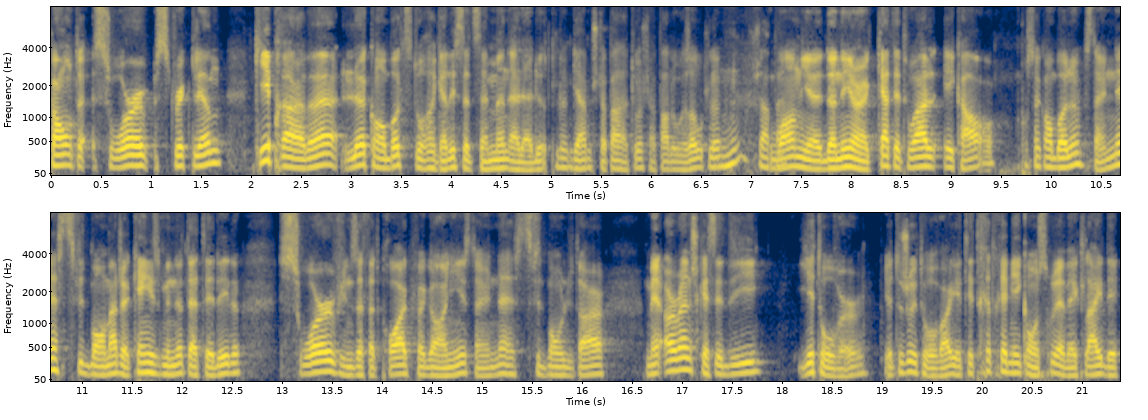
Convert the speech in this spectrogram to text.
contre Swerve Strickland, qui est probablement le combat que tu dois regarder cette semaine à la lutte. Là. Gab, je te parle à toi, je te parle aux autres. Là. Mhm, j'entends. One, il a donné un 4 étoiles écart pour ce combat-là. C'était un estifi de bon match de 15 minutes à télé. là. Swerve, il nous a fait croire qu'il pouvait gagner. C'était un estifi de bon lutteur. Mais Orange Cassidy, il est over. Il a toujours été over. Il a été très très bien construit avec l'aide des,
